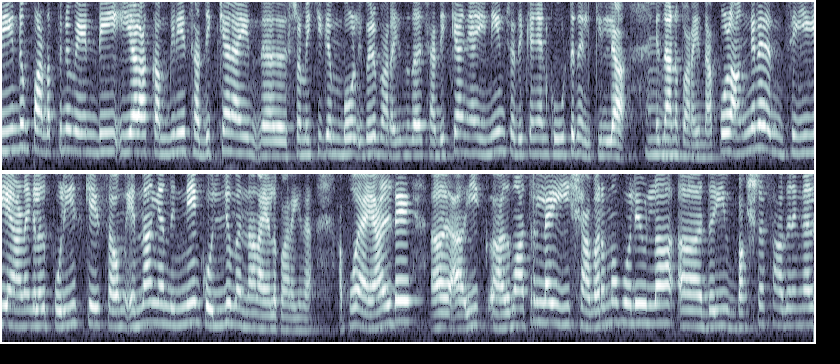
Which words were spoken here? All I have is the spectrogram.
വീണ്ടും പണത്തിനു വേണ്ടി ഇയാൾ ആ കമ്പനിയെ ചതിക്കാനായി ശ്രമിക്കുമ്പോൾ ഇവർ പറയുന്നത് ചതിക്കാൻ ഞാൻ ഇനിയും ചതിക്കാൻ ഞാൻ കൂട്ടു നിൽക്കില്ല എന്നാണ് പറയുന്നത്. അപ്പോൾ അങ്ങനെ ചെയ്യുകയാണെങ്കിൽ അത് പോലീസ് കേസാവും. എന്നാൽ ഞാൻ നിന്നെയും കൊല്ലും എന്നാണ് അയാൾ പറയുന്നത്. അപ്പോൾ അയാളുടെ ഈ അത് മാത്രമല്ല ഈ ഷവർമ പോലെയുള്ള ഈ ഭക്ഷണ സാധനങ്ങൾ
